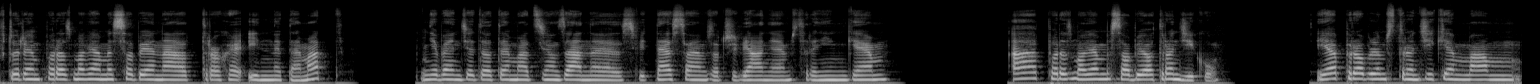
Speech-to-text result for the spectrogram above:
w którym porozmawiamy sobie na trochę inny temat. Nie będzie to temat związany z fitnessem, z odżywianiem, z treningiem, a porozmawiamy sobie o trądziku. Ja problem z trądzikiem mam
